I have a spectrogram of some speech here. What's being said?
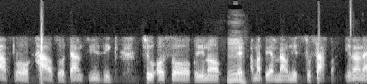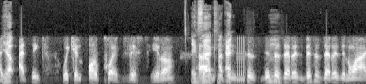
Afro house or dance music to also you know Mm. that Amapiano now needs to suffer. You know, and I, Yep. I think we can all coexist. You know. Exactly. Um, I think And- this is this is the reason, this is the reason why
